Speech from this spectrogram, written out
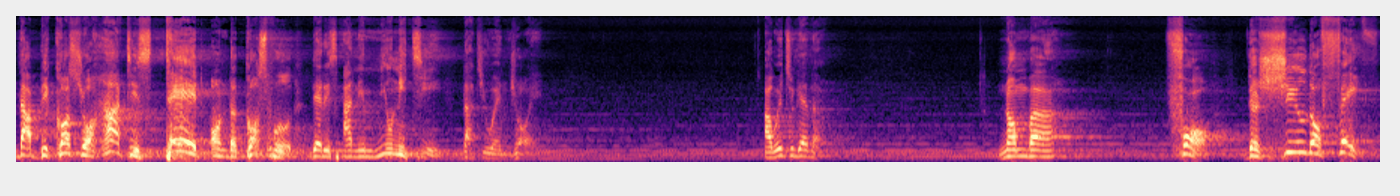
that because your heart is stayed on the gospel, there is an immunity that you enjoy. Are we together? Number four, the shield of faith.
